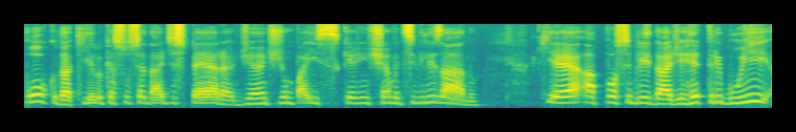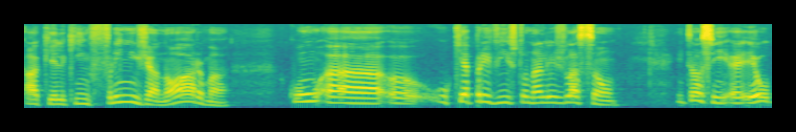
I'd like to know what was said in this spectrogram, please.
pouco daquilo que a sociedade espera diante de um país que a gente chama de civilizado, que é a possibilidade de retribuir aquele que infringe a norma com a, o que é previsto na legislação. Então, assim, é, eu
